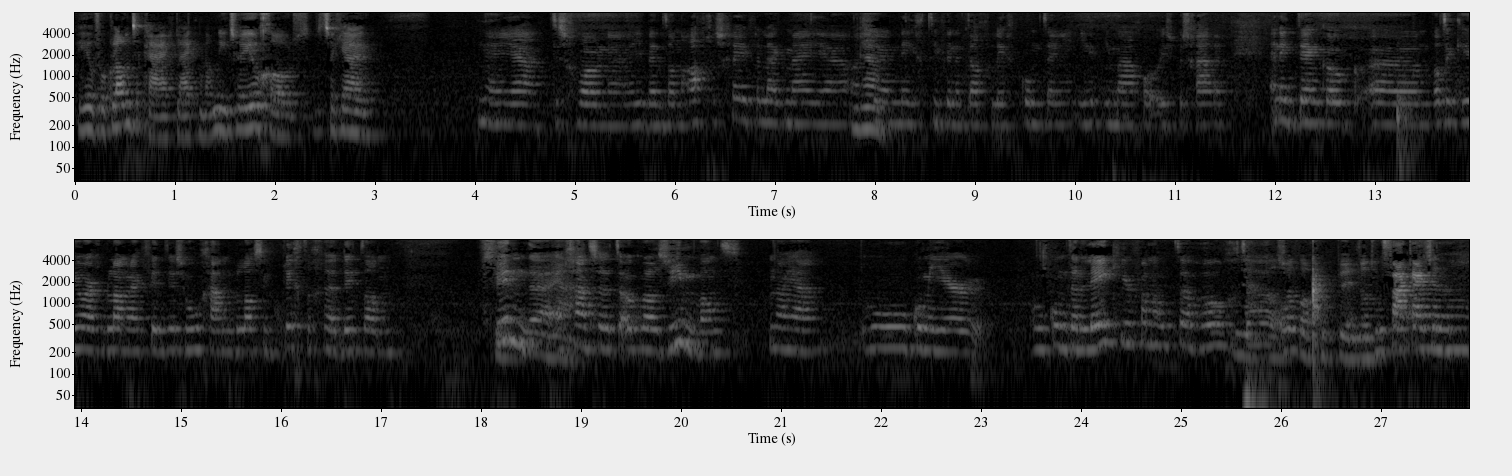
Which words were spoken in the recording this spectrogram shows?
heel veel klanten krijgt lijkt me dan niet zo heel groot. Wat zeg jij? Nee, ja, het is gewoon, uh, je bent dan afgeschreven, lijkt mij, uh, als ja. je negatief in het daglicht komt en je, imago is beschadigd. En ik denk ook, uh, wat ik heel erg belangrijk vind, is hoe gaan belastingplichtigen dit dan vinden? Ja. En gaan ze het ook wel zien? Want, nou ja, hoe kom je hier, hoe komt een leek hiervan op de hoogte? Ja, dat is ook wel een goed punt. Want hoe vaak kijkt een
